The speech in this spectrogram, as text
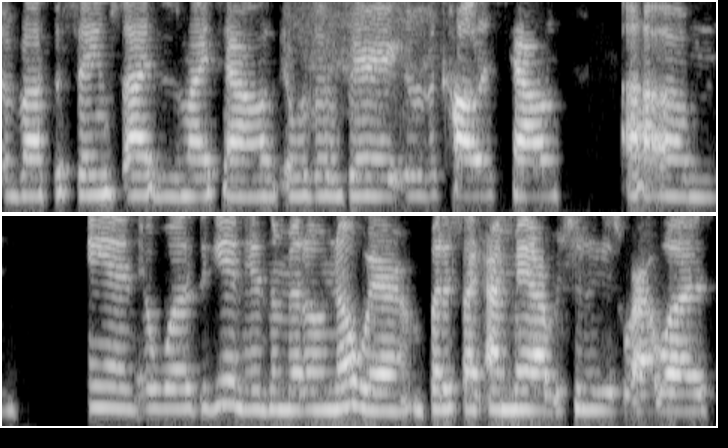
about the same size as my town. It was a very, it was a college town. Um, and it was again in the middle of nowhere, but it's like I made opportunities where I was,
